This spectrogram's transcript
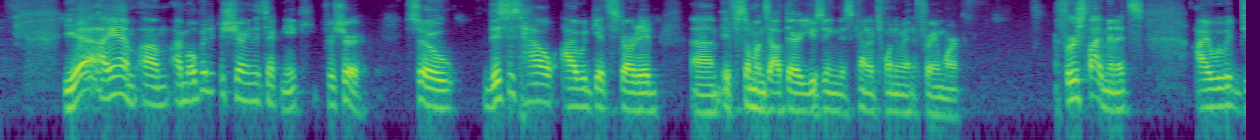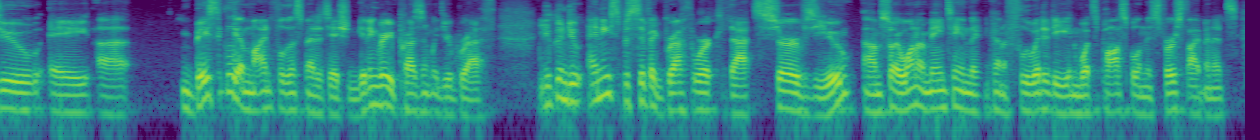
Yeah, I am. Um, I'm open to sharing the technique for sure. So this is how I would get started um, if someone's out there using this kind of 20 minute framework. First five minutes, I would do a uh, basically a mindfulness meditation, getting very present with your breath. You can do any specific breath work that serves you. Um, so I want to maintain the kind of fluidity in what's possible in this first five minutes.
